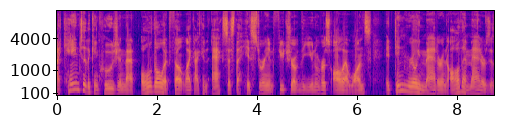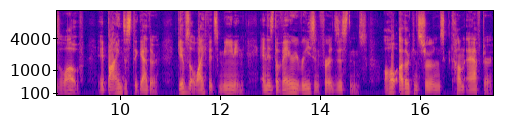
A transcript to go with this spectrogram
I came to the conclusion that although it felt like I could access the history and future of the universe all at once, it didn't really matter, and all that matters is love. It binds us together, gives life its meaning, and is the very reason for existence. All other concerns come after,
